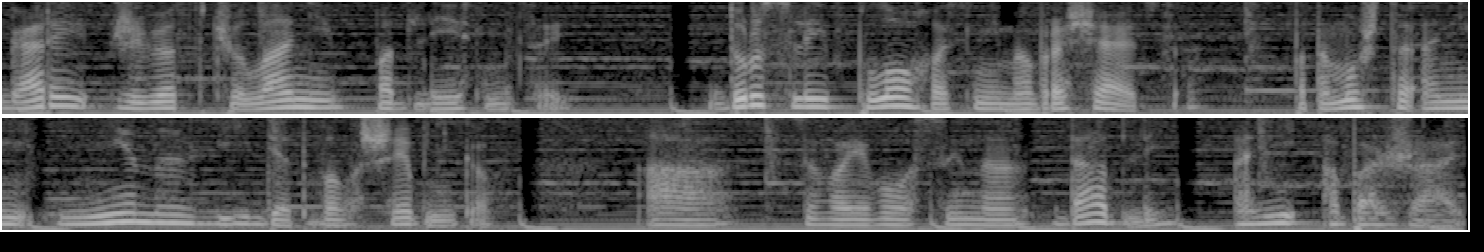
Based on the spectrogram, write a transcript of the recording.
Гарри живет в чулане под лестницей – Дурсли плохо с ним обращаются, потому что они ненавидят волшебников, а своего сына Дадли они обожают.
